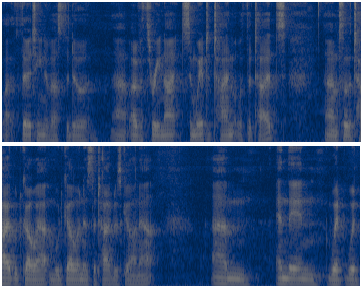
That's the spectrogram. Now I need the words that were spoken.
like 13 of us to do it um, over three nights, and we had to time it with the tides. Um, so the tide would go out and would go in as the tide was going out. Um, and then we'd, would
